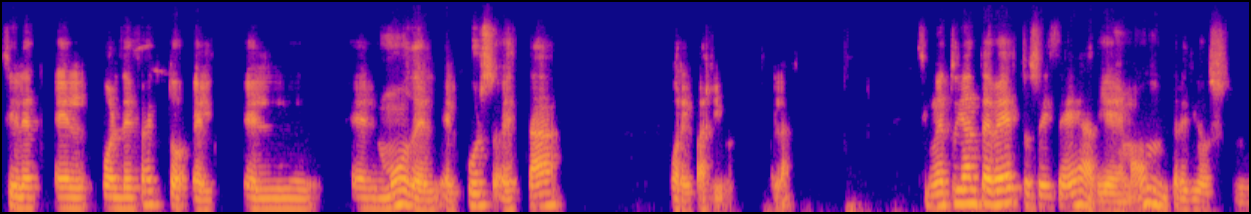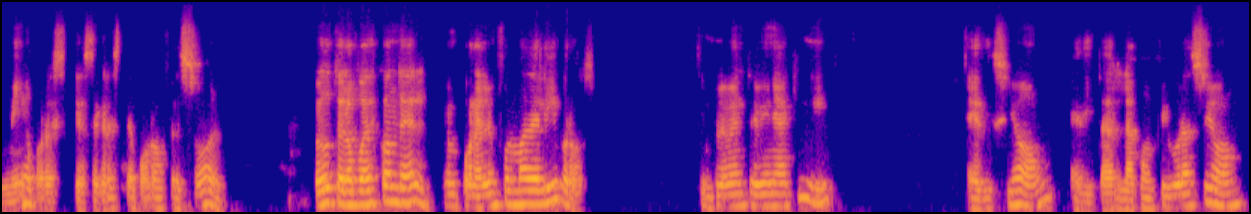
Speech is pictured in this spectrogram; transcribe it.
Si el, por defecto el, el, el Moodle, el curso está por ahí para arriba, ¿verdad? Si un estudiante ve esto, se dice, eh, adiós, montre, Dios mío, pero es que se cree este profesor. Pues usted lo puede esconder, en ponerlo en forma de libros. Simplemente viene aquí, edición, editar la configuración,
